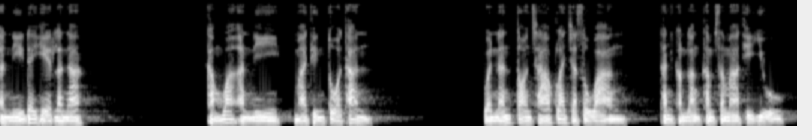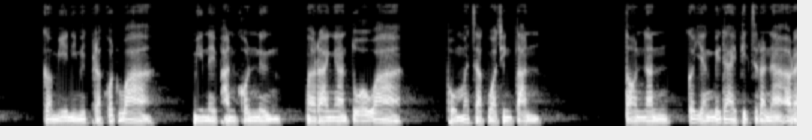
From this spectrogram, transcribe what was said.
อันนี้ได้เหตุแล้วนะคำว่าอันนี้หมายถึงตัวท่าน วันนั้นตอนเช้าใกล้จะสว่าง ท่านกำลังทำสมาธิอยู่ ก็มีนิมิตปรากฏว่า มีในพันคนหนึ่งมารายงานตัวว่า ผมมาจากวอชิงตัน ตอนนั้นก็ยังไม่ได้พิจารณาอะไร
